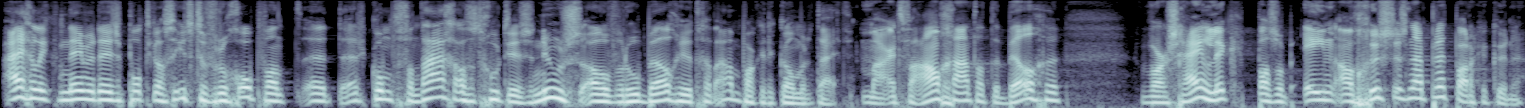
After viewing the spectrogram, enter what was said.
eigenlijk nemen we deze podcast iets te vroeg op. Want er komt vandaag, als het goed is, nieuws over hoe België het gaat aanpakken de komende tijd. Maar het verhaal gaat dat de Belgen waarschijnlijk pas op 1 augustus naar pretparken kunnen.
